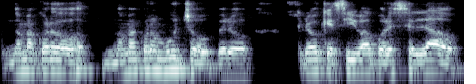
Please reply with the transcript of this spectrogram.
no me acuerdo, no me acuerdo mucho, pero creo que sí va por ese lado,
